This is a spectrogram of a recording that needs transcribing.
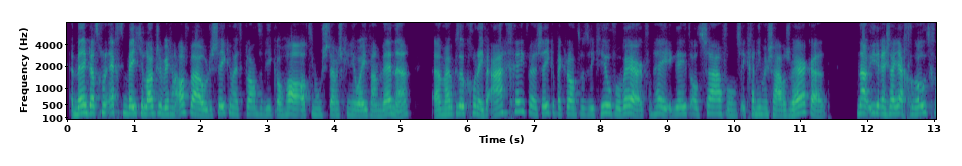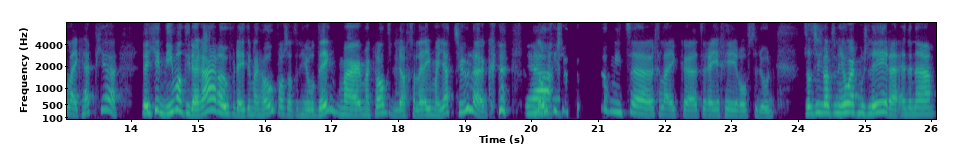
En ben ik dat gewoon echt een beetje langzaam weer gaan afbouwen. Dus zeker met klanten die ik al had, die moesten daar misschien heel even aan wennen. Um, maar heb ik het ook gewoon even aangegeven. Zeker bij klanten met wie ik heel veel werk. Van hé, hey, ik deed het altijd s'avonds. Ik ga niet meer s'avonds werken. Nou, iedereen zei ja, groot gelijk heb je. Weet je, niemand die daar raar over deed. In mijn hoofd was dat een heel ding. Maar mijn klanten die dachten alleen maar, ja, tuurlijk. Logisch ook, ook niet uh, gelijk uh, te reageren of te doen. Dus dat is iets wat ik toen heel erg moest leren. En daarna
